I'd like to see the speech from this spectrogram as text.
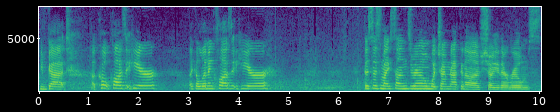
you've got a coat closet here, like a linen closet here. This is my son's room, which I'm not going to show you their rooms,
